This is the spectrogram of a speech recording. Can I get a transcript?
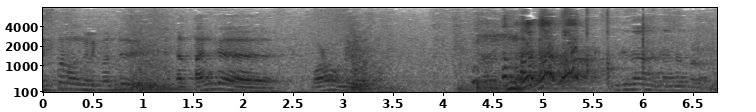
எஸ் பண்ணவங்களுக்கு வந்து தங்க உடம்பு வந்து கொடுக்கும் இதுதான் தங்க படம்.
